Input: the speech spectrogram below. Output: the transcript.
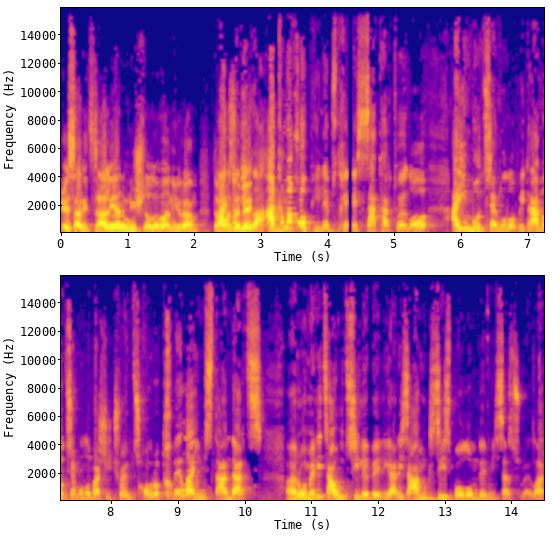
ეს არის ძალიან მნიშვნელოვანი რამ და ამაზე მე აკმაყოფილებს დღეს საქართველოს აი მოცემულობით რა მოცემულობაში ჩვენ ვცხოვრობთ ყველა იმ სტანდარტს რომელიც აუცილებელი არის ამ გზის ბოლომდე მისასვლელად,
